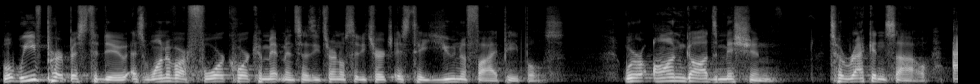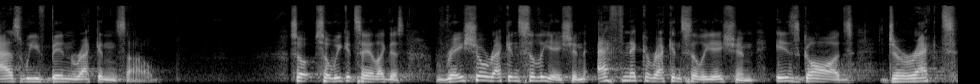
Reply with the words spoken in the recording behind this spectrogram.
What we've purposed to do as one of our four core commitments as Eternal City Church is to unify peoples. We're on God's mission to reconcile as we've been reconciled. So, so we could say it like this racial reconciliation, ethnic reconciliation is God's direct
